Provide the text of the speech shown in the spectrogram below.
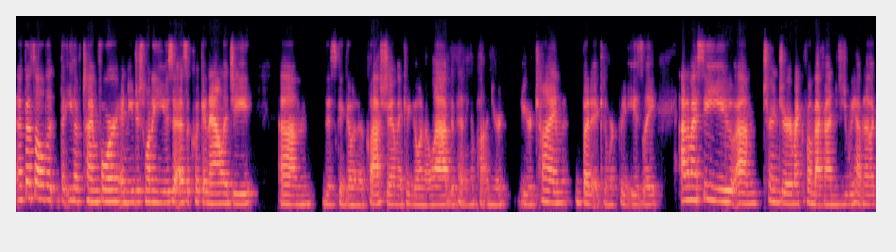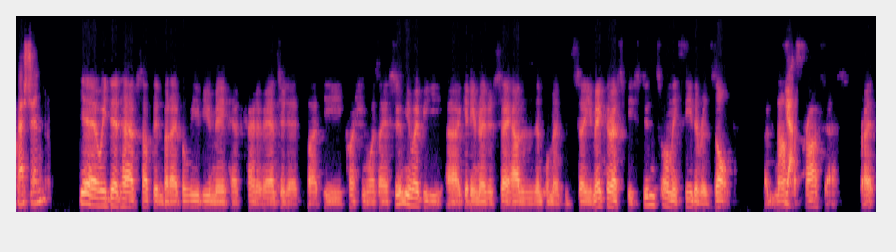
And if that's all that, that you have time for and you just want to use it as a quick analogy, um, this could go in a classroom, it could go in a lab, depending upon your, your time, but it can work pretty easily. Adam, I see you um, turned your microphone back on. Did we have another question? Yeah, we did have something, but I believe you may have kind of answered it. But the question was, I assume you might be uh, getting ready to say how this is implemented. So you make the recipe, students only see the result but not Yes. the process, right?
